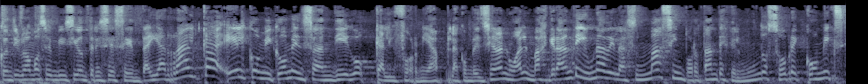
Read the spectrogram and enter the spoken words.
Continuamos en Visión 360 y arranca el Comic Con en San Diego, California, la convención anual más grande y una de las más importantes del mundo sobre cómics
